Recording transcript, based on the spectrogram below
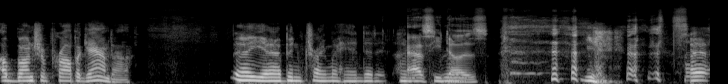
a bunch of propaganda. Uh, yeah, I've been trying my hand at it. I'm As he really- does. Yeah, I,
